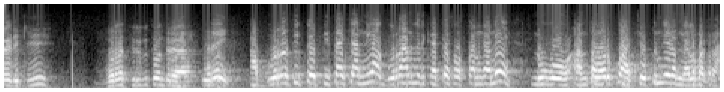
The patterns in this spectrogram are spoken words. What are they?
పిల్లవేడికి బుర్ర తిరుగుతుందిరా. అరే ఆ బుర్ర తిప్పే పిశాచాన్ని ఆ గుర్రాల మీద కట్టేసి వస్తాను కానీ నువ్వు అంతవరకు ఆ చెట్టు మీద నిలబడరా.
